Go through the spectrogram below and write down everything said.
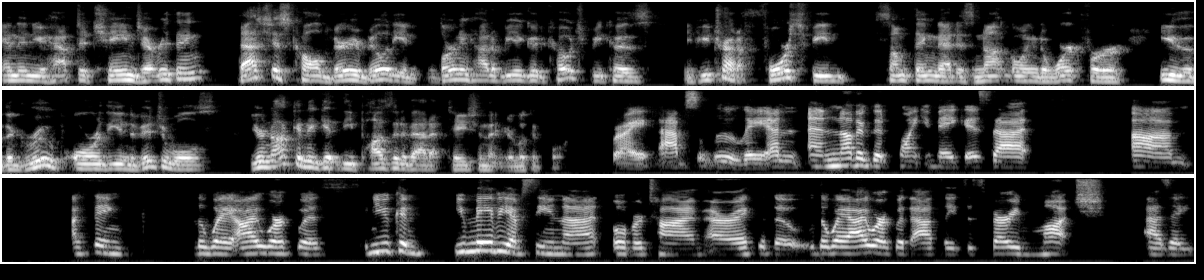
and then you have to change everything. That's just called variability and learning how to be a good coach because if you try to force feed something that is not going to work for either the group or the individuals, you're not going to get the positive adaptation that you're looking for. Right, absolutely. And, and another good point you make is that um, I think the way I work with you can you maybe have seen that over time, Eric. The the way I work with athletes is very much as a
